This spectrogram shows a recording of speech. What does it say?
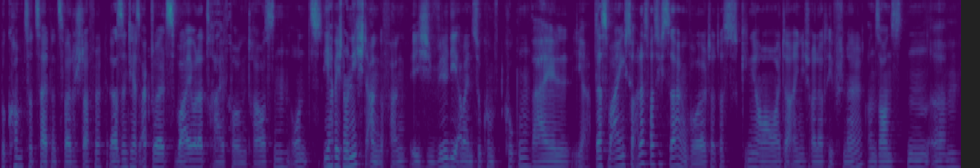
bekommt zurzeit eine zweite Staffel. Da sind jetzt aktuell zwei oder drei Folgen draußen und die habe ich noch nicht angefangen. Ich will die aber in Zukunft gucken, weil ja, das war eigentlich so alles, was ich sagen wollte. Das ging ja heute eigentlich relativ schnell. Ansonsten, ähm,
